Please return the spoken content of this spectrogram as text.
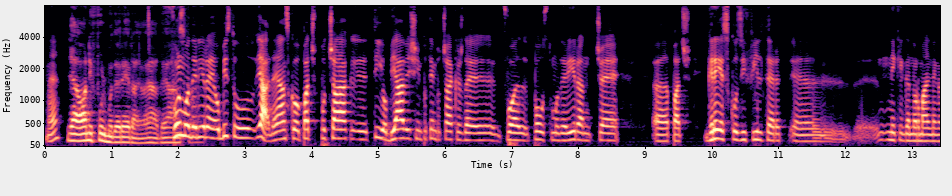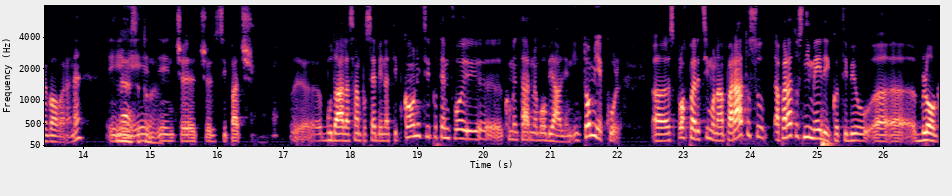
Ne? ja, oni ful moderirajo. Ja, dejansko. Ful moderirajo, v bistvu, ja, dejansko pač počak, ti objaviš in potem počakaš, da je tvoj post moderiran, če uh, pač gre skozi filter uh, nekega normalnega govora. Ne? In, Ja, to, in, in če, če si pač eh, budala sam po sebi na tipkovnici, potem tvoj eh, komentar ne bo objavljen. In to mi je kul. Cool. Uh, sploh pa recimo na aparatusu. Aparatus ni medij, kot je bil uh, blog.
